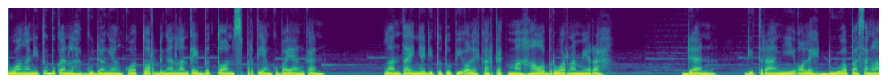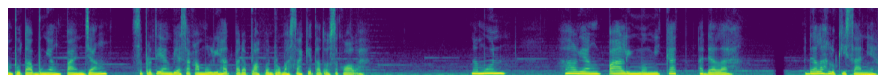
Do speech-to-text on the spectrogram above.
Ruangan itu bukanlah gudang yang kotor dengan lantai beton seperti yang kubayangkan. Lantainya ditutupi oleh karpet mahal berwarna merah dan diterangi oleh dua pasang lampu tabung yang panjang seperti yang biasa kamu lihat pada plafon rumah sakit atau sekolah. Namun, hal yang paling memikat adalah adalah lukisannya.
